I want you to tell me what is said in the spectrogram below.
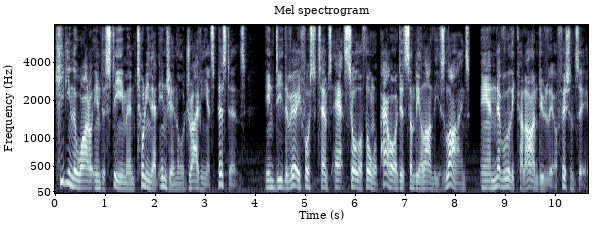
heating the water into steam and turning that engine or driving its pistons. Indeed, the very first attempts at solar thermal power did something along these lines and never really caught on due to their efficiency.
